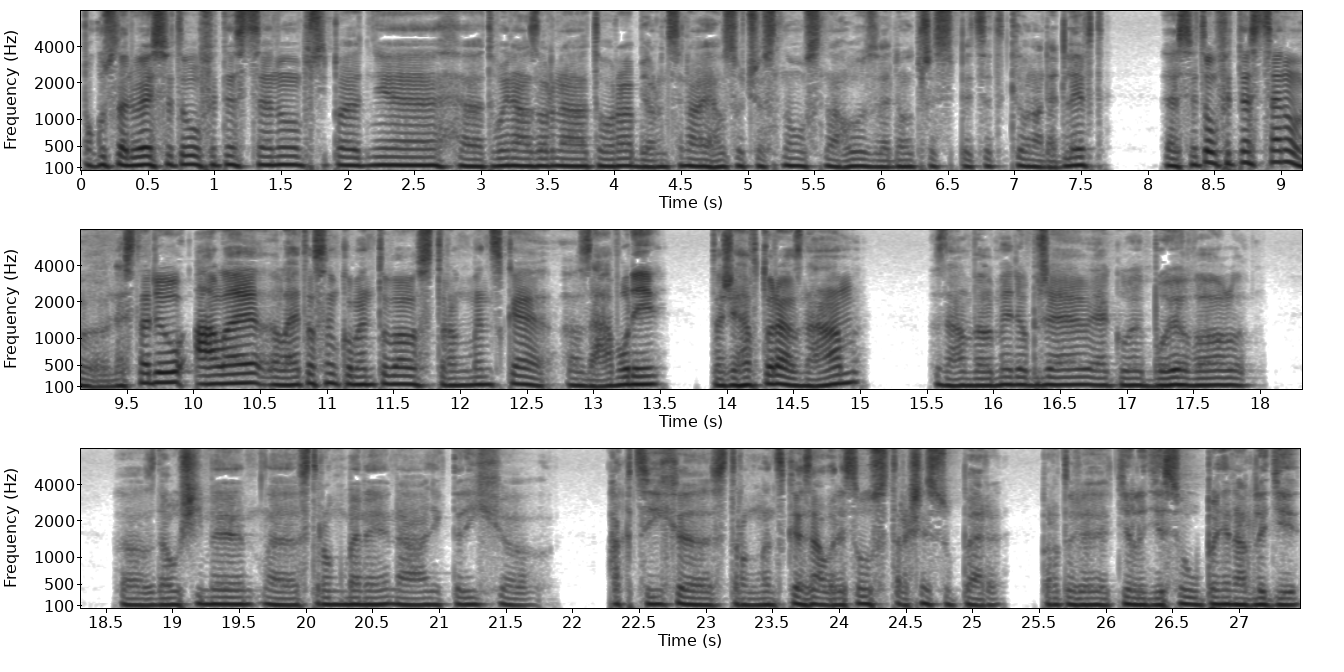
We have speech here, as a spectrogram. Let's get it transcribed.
Pokud sleduješ světovou fitness scénu, případně eh, tvůj názor na Tora Bjornsena a jeho současnou snahu zvednout přes 500 kg na deadlift, eh, Světovou fitness scénu nesleduju, ale léta jsem komentoval strongmanské eh, závody, takže Haftora znám. Znám velmi dobře, jak bojoval s dalšími strongmany na některých akcích. Strongmanské závody jsou strašně super, protože ti lidi jsou úplně nad lidi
